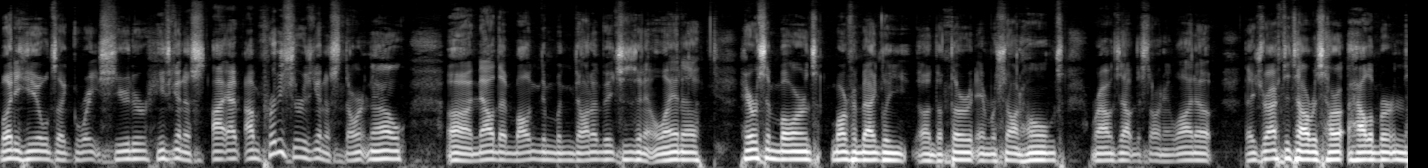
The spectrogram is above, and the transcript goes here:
Buddy Hield's a great shooter. He's gonna. I- I'm pretty sure he's gonna start now. Uh, now that Bogdan Bogdanovic is in Atlanta, Harrison Barnes, Marvin Bagley uh, the third, and Richaun Holmes rounds out the starting lineup. They drafted Tyrese Halliburton,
